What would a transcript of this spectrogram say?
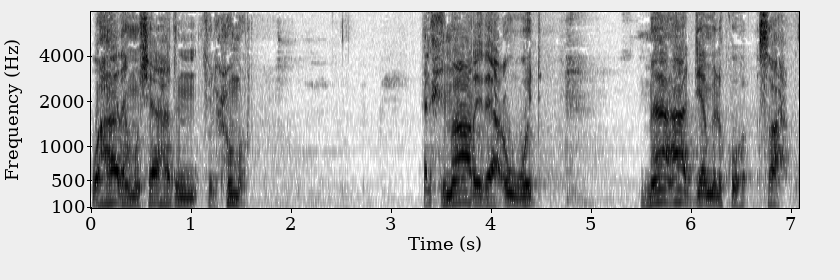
وهذا مشاهد في الحمر. الحمار إذا عود ما عاد يملكه صاحبه.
